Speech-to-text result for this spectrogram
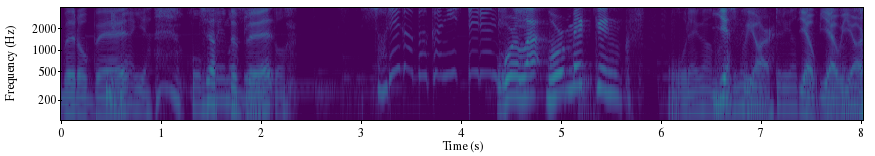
Little bit. Just a bit. We're la we're making. yes, we are. Yeah, yeah, we are.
